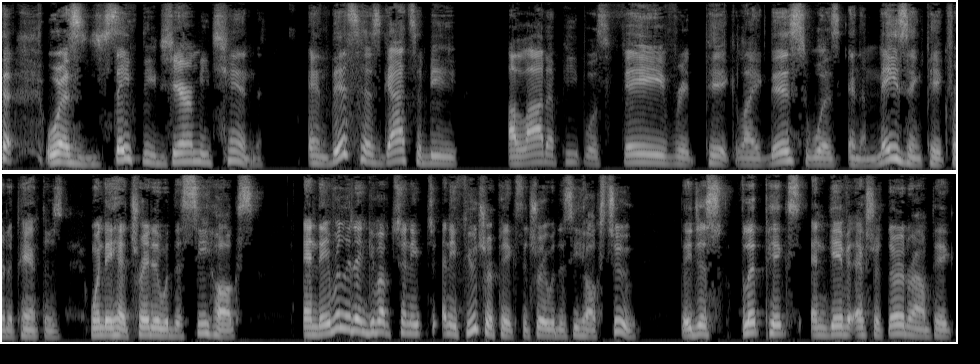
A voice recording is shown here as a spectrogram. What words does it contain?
was safety Jeremy Chinn, and this has got to be a lot of people's favorite pick. Like this was an amazing pick for the Panthers when they had traded with the Seahawks, and they really didn't give up to any to any future picks to trade with the Seahawks too. They just flipped picks and gave an extra third round pick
